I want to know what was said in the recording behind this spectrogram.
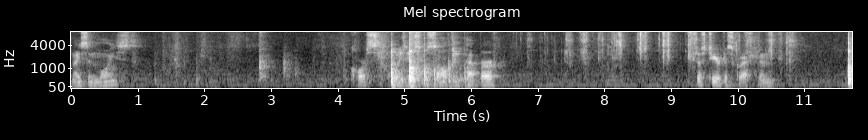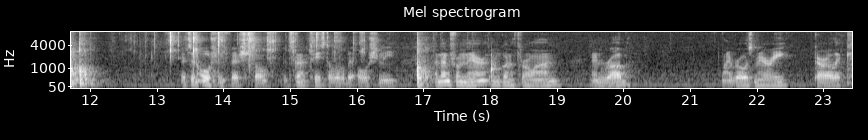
Nice and moist. Of course, always use some salt and pepper. Just to your discretion. It's an ocean fish, so it's gonna taste a little bit oceany. And then from there, I'm gonna throw on and rub my rosemary, garlic,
